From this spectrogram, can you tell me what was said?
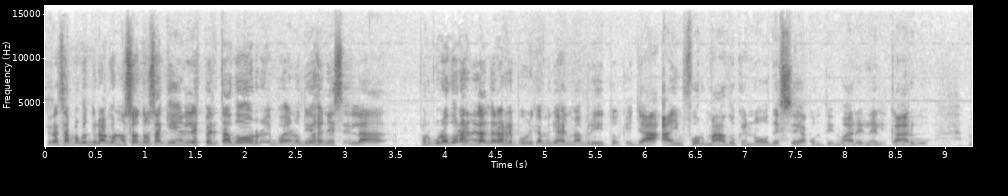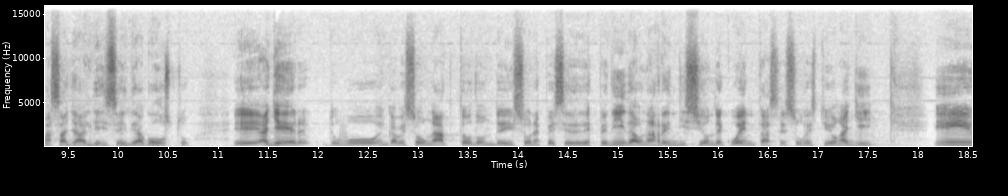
Gracias por continuar con nosotros aquí en El Despertador. Bueno, Diógenes, la Procuradora General de la República, Miriam Germán Brito, que ya ha informado que no desea continuar en el cargo más allá del 16 de agosto, eh, ayer tuvo, encabezó un acto donde hizo una especie de despedida, una rendición de cuentas de su gestión allí. Y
